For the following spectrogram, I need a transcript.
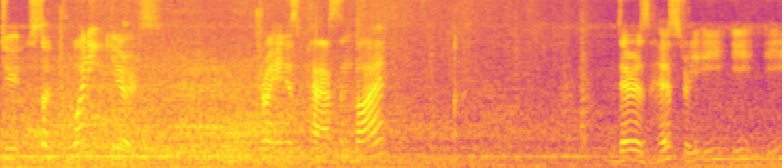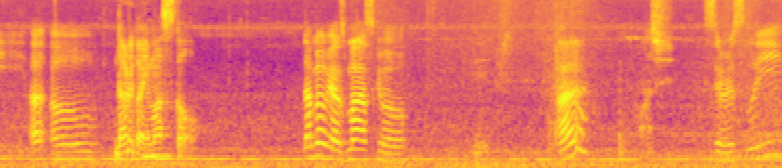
Dude, so 20 years. Train is passing by. There's history. E, e, e, uh oh. 誰かいますか Dame Moscow. Huh? マ ジ Seriously?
